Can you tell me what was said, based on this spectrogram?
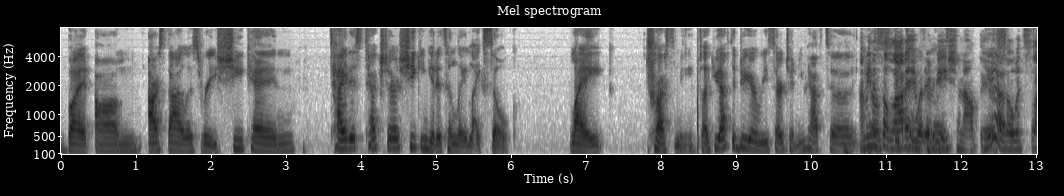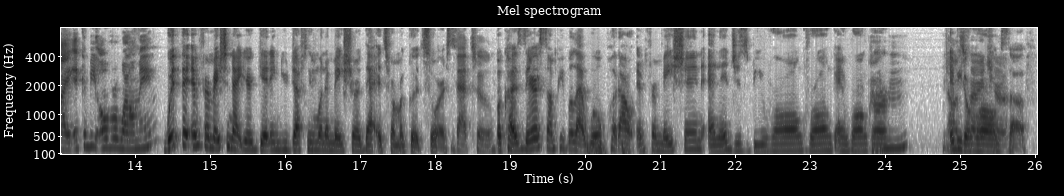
But um, our stylist Reese, she can tightest texture, she can get it to lay like silk. Like trust me. Like you have to do your research and you have to. You I mean, know, it's a lot of information out there, yeah. so it's like it can be overwhelming. With the information that you're getting, you definitely want to make sure that it's from a good source. That too, because there are some people that will put out information and it just be wrong, wrong, and wronger. Mm-hmm no, It'd be the wrong true. stuff.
